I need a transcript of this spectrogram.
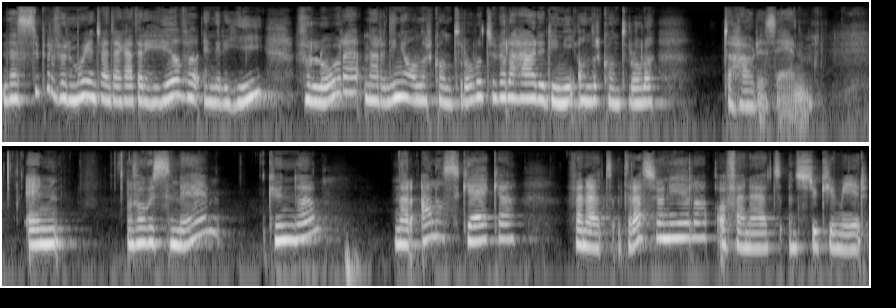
dat is super vermoeiend, want dan gaat er heel veel energie verloren naar dingen onder controle te willen houden die niet onder controle te houden zijn. En volgens mij kun je naar alles kijken vanuit het rationele of vanuit een stukje meer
